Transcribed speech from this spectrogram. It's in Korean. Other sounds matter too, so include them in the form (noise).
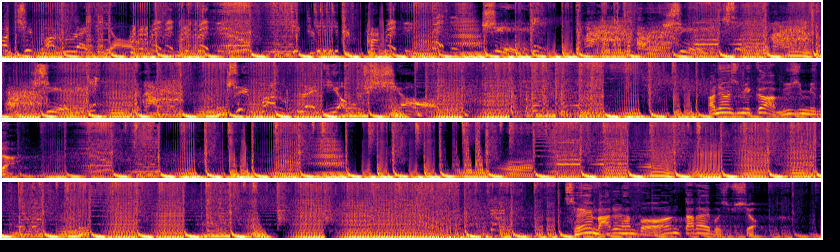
Radio. Chip, Chip, Chip, Radio Show. 안녕하십니까 뮤즈입니다. 제 말을 한번 따라해 보십시오.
